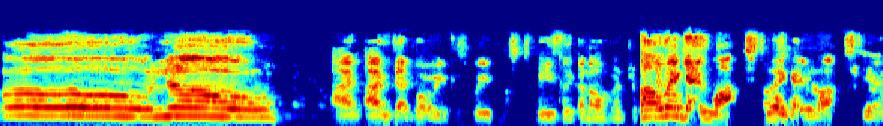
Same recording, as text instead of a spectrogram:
oh no. I'm I'm dead worried because we must have easily gone over. 100%. Oh, we're getting waxed. We're getting waxed, yeah.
